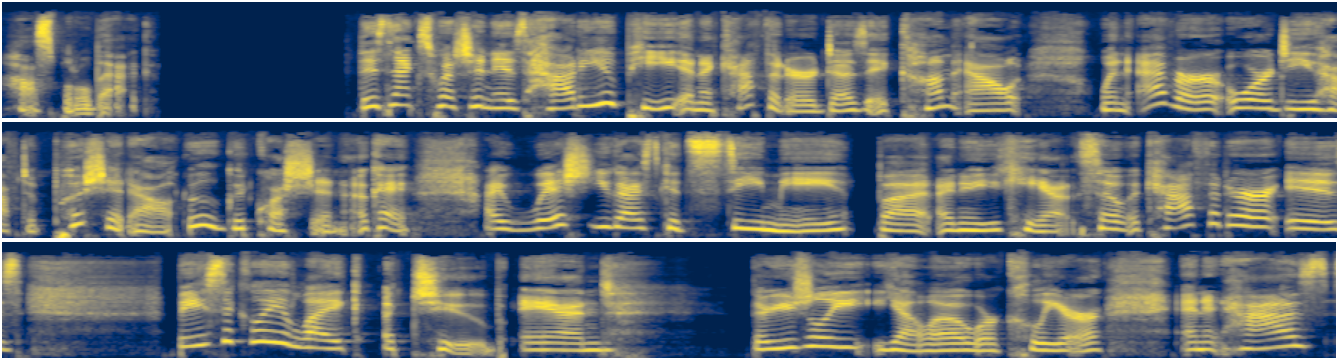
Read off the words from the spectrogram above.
hospital bag. This next question is How do you pee in a catheter? Does it come out whenever or do you have to push it out? Ooh, good question. Okay. I wish you guys could see me, but I know you can't. So a catheter is basically like a tube and they're usually yellow or clear and it has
